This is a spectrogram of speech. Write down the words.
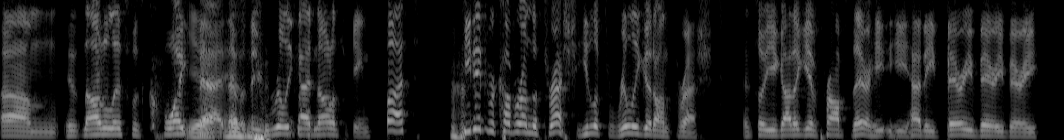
um his Nautilus was quite Yeah, bad. That his- was a really bad Nautilus game, but he did recover on the Thresh. He looked really good on Thresh, and so you got to give props there. He he had a very very very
